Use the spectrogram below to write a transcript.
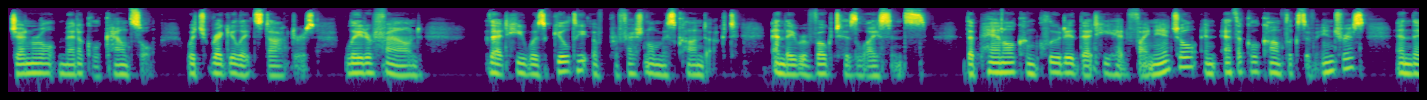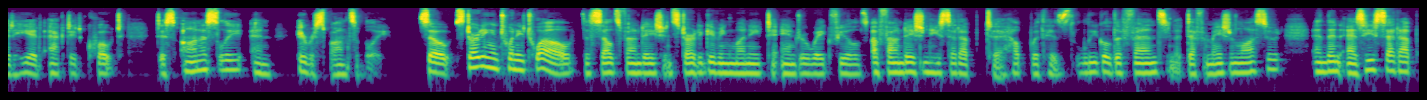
General Medical Council, which regulates doctors, later found that he was guilty of professional misconduct and they revoked his license. The panel concluded that he had financial and ethical conflicts of interest and that he had acted, quote, dishonestly and irresponsibly. So, starting in 2012, the Selz Foundation started giving money to Andrew Wakefield's, a foundation he set up to help with his legal defense in a defamation lawsuit. And then, as he set up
